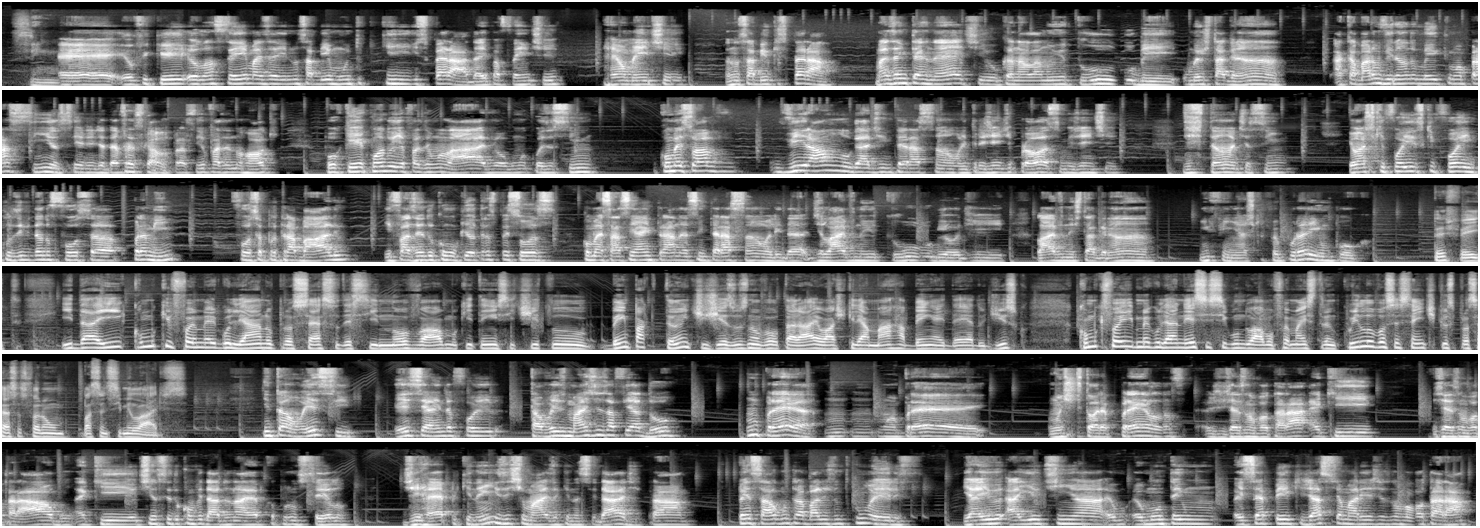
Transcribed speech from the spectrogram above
Sim. É, eu fiquei, eu lancei, mas aí não sabia muito o que esperar. Daí para frente, realmente, eu não sabia o que esperar. Mas a internet, o canal lá no YouTube, o meu Instagram, acabaram virando meio que uma pracinha, assim, a gente até frescava pracinha fazendo rock, porque quando ia fazer uma live ou alguma coisa assim, começou a virar um lugar de interação entre gente próxima e gente distante, assim. Eu acho que foi isso que foi, inclusive, dando força para mim, força para o trabalho e fazendo com que outras pessoas começassem a entrar nessa interação ali de live no YouTube ou de live no Instagram. Enfim, acho que foi por aí um pouco. Perfeito. E daí, como que foi mergulhar no processo desse novo álbum que tem esse título bem impactante, Jesus Não Voltará? Eu acho que ele amarra bem a ideia do disco. Como que foi mergulhar nesse segundo álbum? Foi mais tranquilo ou você sente que os processos foram bastante similares? Então, esse esse ainda foi talvez mais desafiador. Um pré, um, uma pré, uma história pré Jesus não voltará é que Jesus não voltará álbum é que eu tinha sido convidado na época por um selo de rap que nem existe mais aqui na cidade para pensar algum trabalho junto com eles. E aí, aí eu tinha eu, eu montei um esse EP que já se chamaria Jesus não voltará,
